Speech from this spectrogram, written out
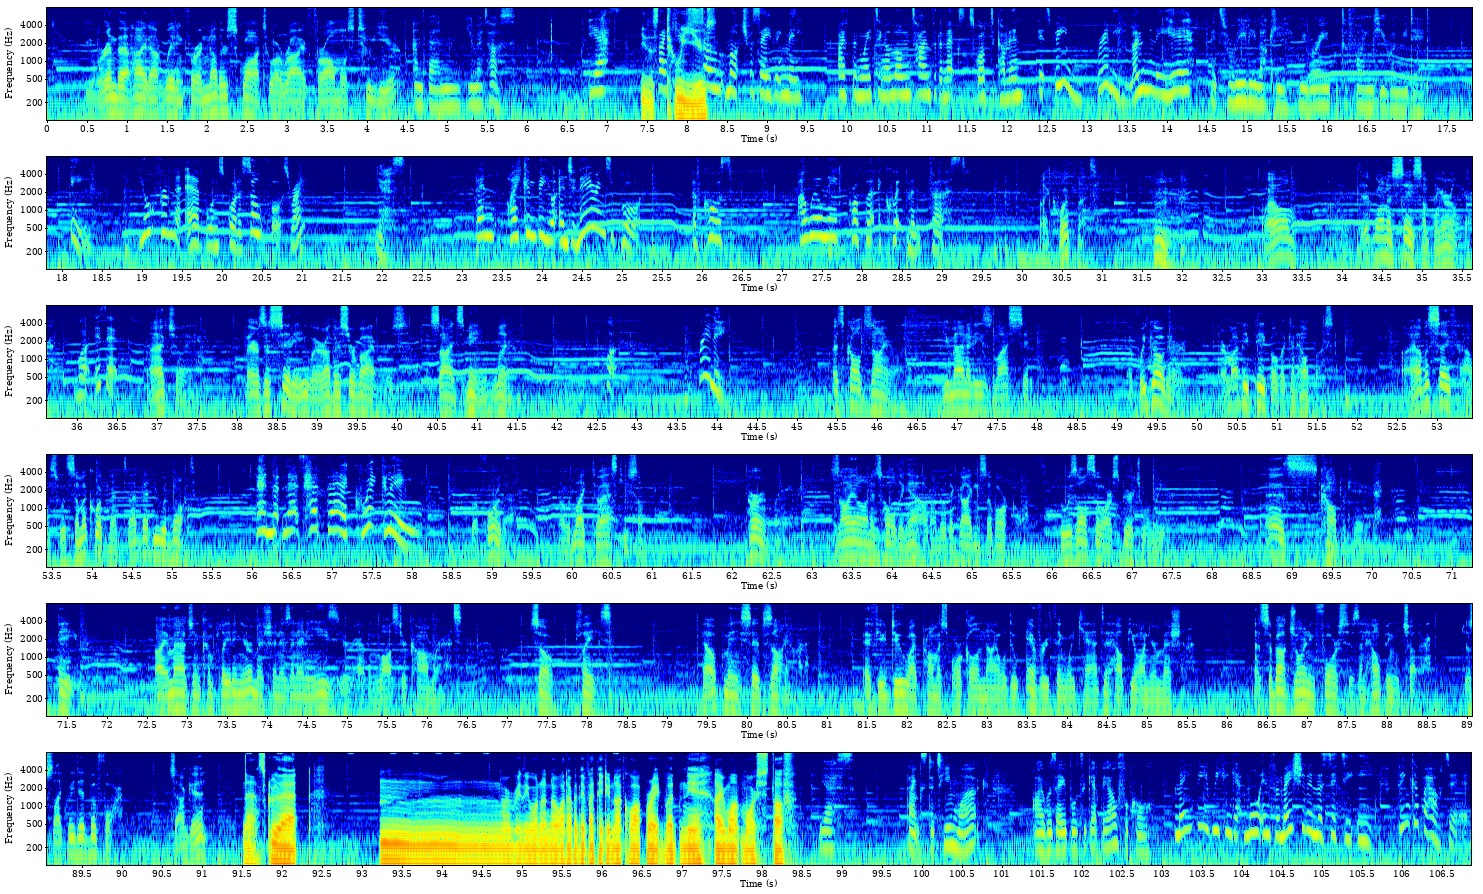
you were in that hideout waiting for another squad to arrive for almost two years? And then you met us. Yes. Jesus, Thank two you years. so much for saving me. I've been waiting a long time for the next squad to come in. It's been really lonely here. It's really lucky we were able to find you when we did. Eve, you're from the Airborne Squad Assault Force, right? Yes. Then I can be your engineering support. Of course, I will need proper equipment first. Equipment? Hmm. Well, I did want to say something earlier. What is it? Actually, there's a city where other survivors, besides me, live. What? Really? It's called Xion, humanity's last city. If we go there, there might be people that can help us. I have a safe house with some equipment I bet you would want. Then let's head there quickly. Before that, I would like to ask you something. Currently, Xion is holding out under the guidance of Orcal, who is also our spiritual leader. It's complicated. Eve, I imagine completing your mission isn't any easier having lost your comrades. So, please, help me save Xion. If you do, I promise Orcal and I will do everything we can to help you on your mission. It's about joining forces and helping each other, just like we did before. Sound good? Nah, screw that. Mm, I really want to know what happens if they do not cooperate, but yeah, I want more stuff. Yes. Thanks to teamwork, I was able to get the Alpha Core. Maybe we can get more information in the city, Eve. Think about it.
